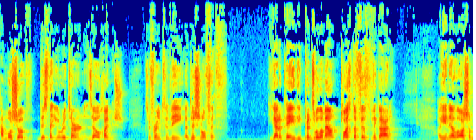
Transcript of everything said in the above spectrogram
Hamushav, this that you return, Zeochaimish. It's referring to the additional fifth. You got to pay the principal amount plus the fifth of the kahanim. Maybe an asham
